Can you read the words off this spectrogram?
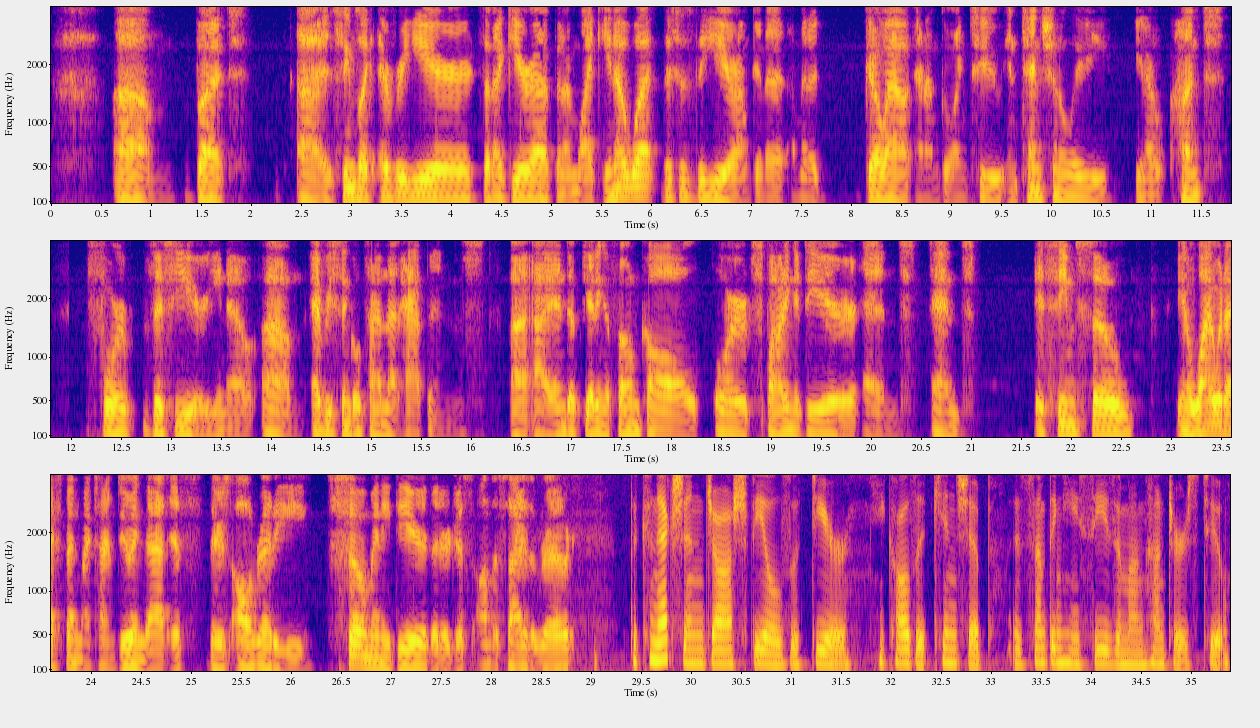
Um, but uh, it seems like every year that I gear up, and I'm like, you know what, this is the year I'm gonna I'm gonna go out and I'm going to intentionally, you know, hunt for this year. You know, um, every single time that happens, uh, I end up getting a phone call or spotting a deer, and and it seems so you know, why would I spend my time doing that if there's already so many deer that are just on the side of the road? The connection Josh feels with deer, he calls it kinship, is something he sees among hunters too.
